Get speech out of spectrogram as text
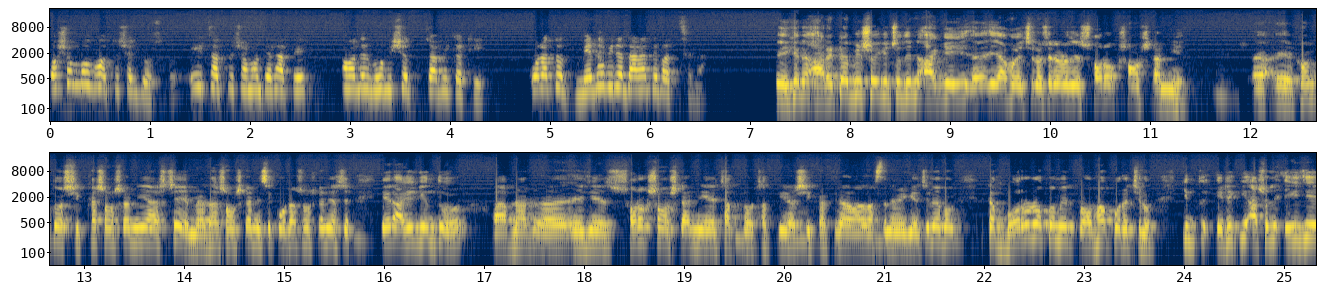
অসম্ভব হতাশাগ্রস্ত। এই ছাত্র সমাজের হাতে আমাদের ভবিষ্যৎ চাবিকাঠি। ওরা তো মেধাবীরা দাঁড়াতে পারছে না। এইখানে আরেকটা বিষয় কিছুদিন আগেই আহ, ইয়া হয়েছিল সেটা হলো যে সড়ক সংস্কার নিয়ে। এখন তো শিক্ষা সংস্কার নিয়ে আসছে মেধা সংস্কার নিয়ে কোটা সংস্কার নিয়ে আসছে। এর আগে কিন্তু আপনার এই যে সড়ক সংস্কার নিয়ে ছাত্র, ছাত্রীরা, শিক্ষার্থীরা রাস্তা নেমে গিয়েছিল এবং একটা বড় রকমের প্রভাব পড়েছিল। কিন্তু এটা কি আসলে এই যে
